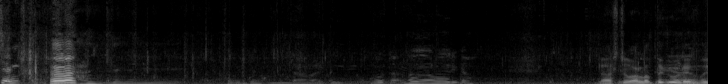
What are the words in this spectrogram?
ചെങ് ലാസ്റ്റ് വള്ളത്തേക്ക് വിടരുത്.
